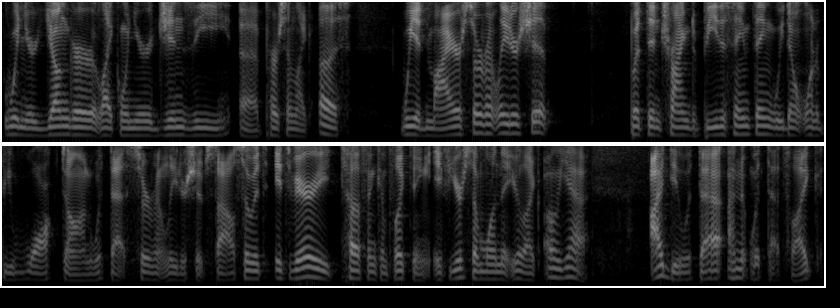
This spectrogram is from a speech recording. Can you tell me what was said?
when you're younger, like when you're a Gen Z uh, person like us, we admire servant leadership, but then trying to be the same thing, we don't want to be walked on with that servant leadership style. So it's it's very tough and conflicting. If you're someone that you're like, oh yeah, I deal with that, I know what that's like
